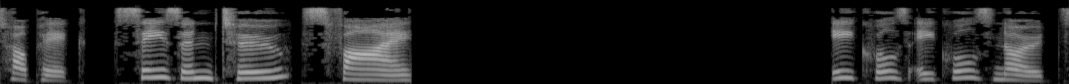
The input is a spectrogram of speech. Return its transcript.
Topic: Season 2 Spy equals equals notes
